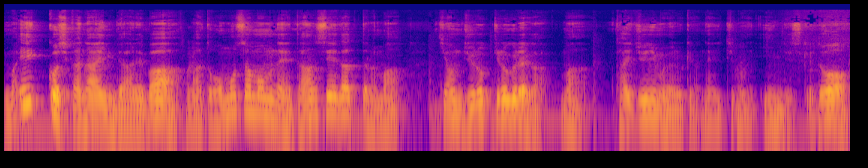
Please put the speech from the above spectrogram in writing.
まあ、1個しかないんであれば、あと重さもね男性だったらまあ基本1 6キロぐらいがまあ体重にもよるけどね一番いいんですけど、はい。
